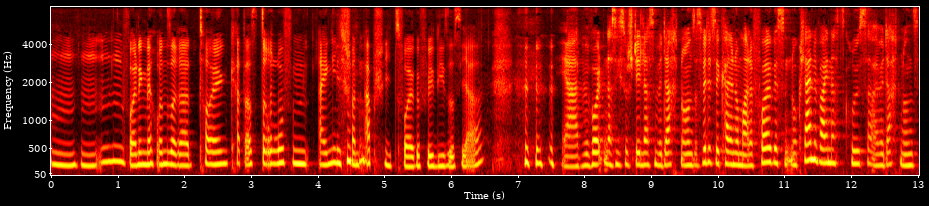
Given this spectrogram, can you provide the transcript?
Mhm, mhm. Vor allem nach unserer tollen Katastrophen, eigentlich schon Abschiedsfolge für dieses Jahr. ja, wir wollten das nicht so stehen lassen. Wir dachten uns, es wird jetzt hier keine normale Folge, es sind nur kleine Weihnachtsgrüße, aber wir dachten uns,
